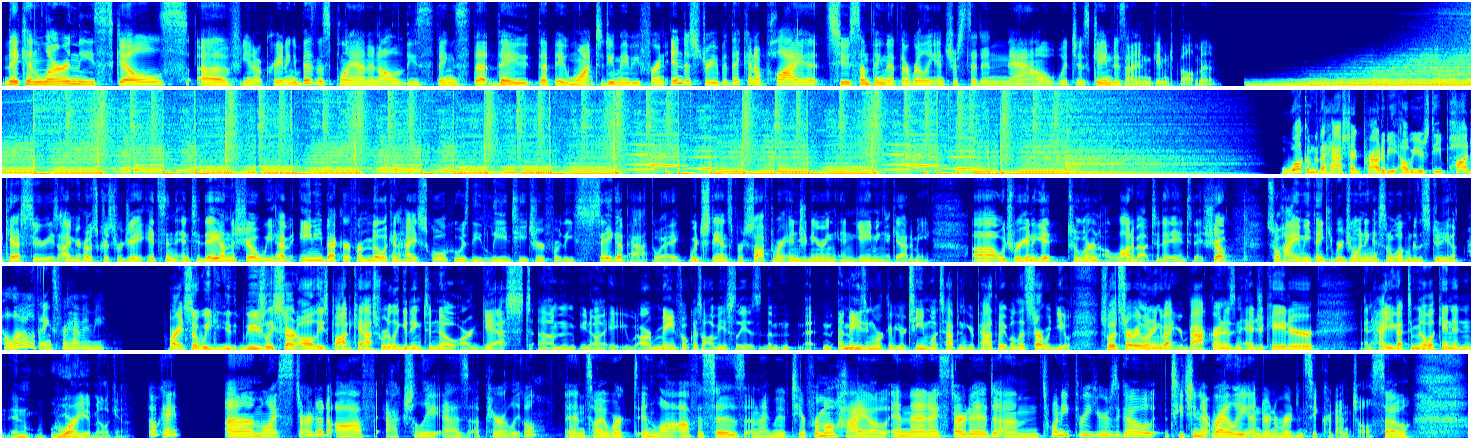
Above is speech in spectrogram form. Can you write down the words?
they can learn these skills of you know creating a business plan and all of these things that they that they want to do maybe for an industry but they can apply it to something that they're really interested in now which is game design and game development Welcome to the hashtag Proud to Be LBUSD podcast series. I'm your host, Christopher J. Itzen, and today on the show we have Amy Becker from Millikan High School, who is the lead teacher for the SEGA pathway, which stands for Software Engineering and Gaming Academy, uh, which we're going to get to learn a lot about today in today's show. So, hi, Amy. Thank you for joining us, and welcome to the studio. Hello. Thanks for having me. All right, so we, we usually start all these podcasts really getting to know our guest. Um, you know, our main focus obviously is the amazing work of your team, what's happening in your pathway. But let's start with you. So let's start by learning about your background as an educator and how you got to Millikan and, and who are you at Millikan? Okay. Um, well, I started off actually as a paralegal. And so I worked in law offices and I moved here from Ohio. And then I started um, 23 years ago teaching at Riley under an emergency credential. So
